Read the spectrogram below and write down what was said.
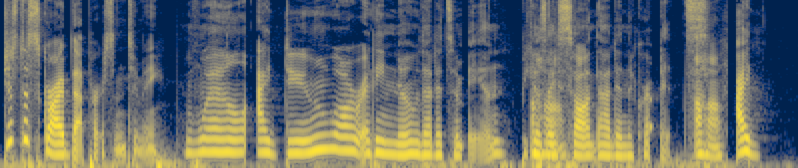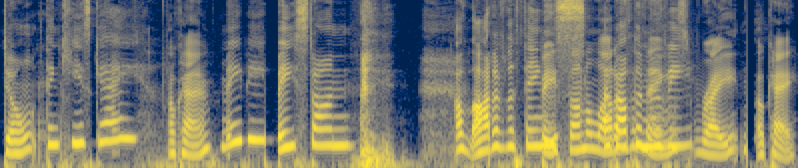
just describe that person to me. Well, I do already know that it's a man because I Uh-huh. saw that in the credits. Uh huh. I don't think he's gay. Okay. Maybe based on a lot of the things based on a lot about of the, the, things, movie. right? Okay.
